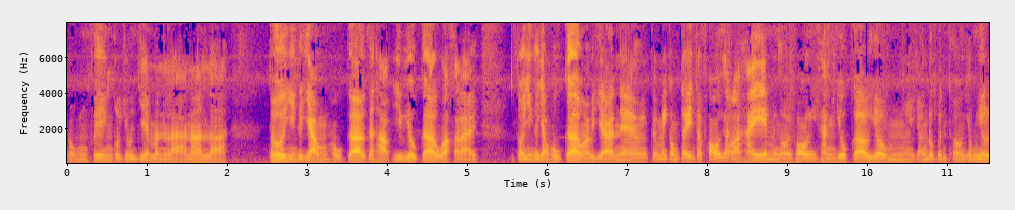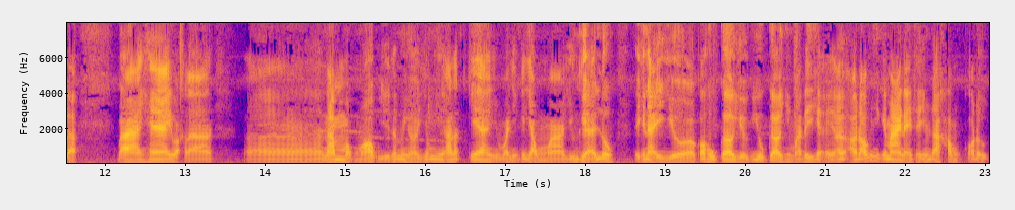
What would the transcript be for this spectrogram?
cũng khuyên cô chú anh chị em mình là nên là tưới những cái dòng hữu cơ kết hợp với vô cơ hoặc là có những cái dòng hữu cơ mà bây giờ anh em cái mấy công ty người ta phối rất là hay mấy người phối thằng vô cơ vô vẫn được bình thường giống như là ba hai hoặc là à, năm một một gì đó mấy người giống như Alaska và những cái dòng mà dưỡng rễ luôn. Thì cái này vừa có hữu cơ vừa có vô cơ nhưng mà đi ở, ở đó với những cái mai này thì chúng ta không có được.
